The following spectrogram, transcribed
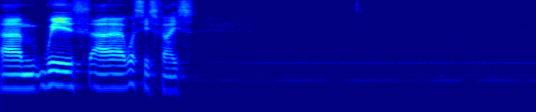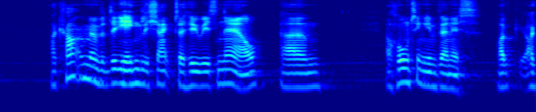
um, with uh, what's his face? I can't remember the English actor who is now um, a haunting in Venice. I, I,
